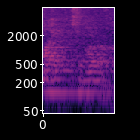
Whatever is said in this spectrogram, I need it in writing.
Mike Tomorrow.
